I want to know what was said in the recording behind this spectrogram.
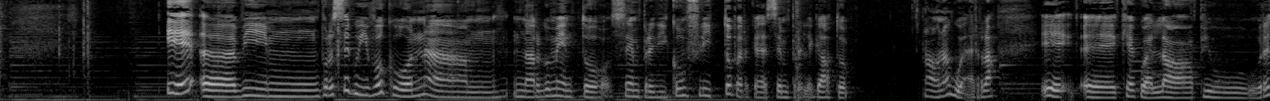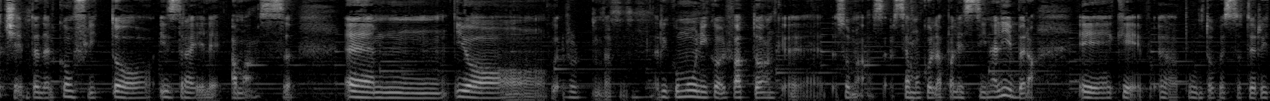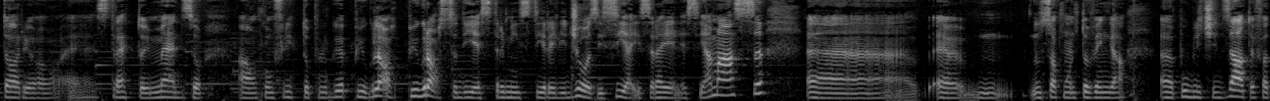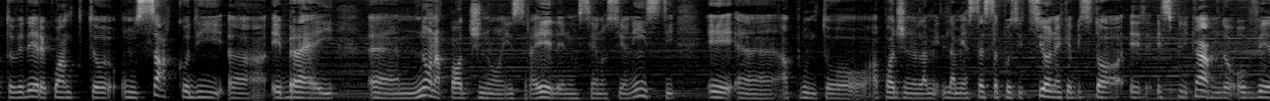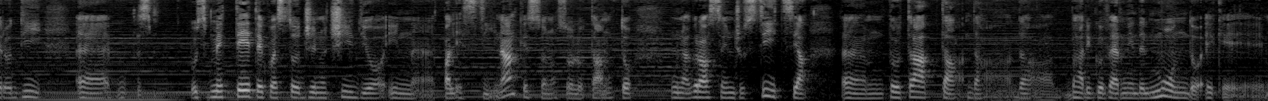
E eh, vi mh, proseguivo con ehm, un argomento sempre di conflitto, perché è sempre legato a una guerra, e eh, che è quella più recente del conflitto Israele-Hamas. Ehm, io ricomunico il fatto anche, eh, insomma, siamo con la Palestina libera e che eh, appunto questo territorio è stretto in mezzo a un conflitto più, più, più grosso di estremisti religiosi, sia Israele sia Hamas. Eh, eh, non so quanto venga eh, pubblicizzato e fatto vedere quanto un sacco di eh, ebrei ehm, non appoggino Israele, non siano sionisti e eh, appunto appoggino la, la, mia stessa posizione che vi sto es- esplicando, ovvero di smettete questo genocidio in Palestina, che sono soltanto una grossa ingiustizia ehm, protratta da, da, vari governi del mondo e che,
